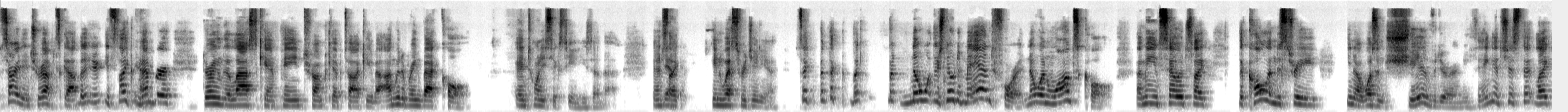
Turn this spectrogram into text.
sorry to interrupt, Scott, but it's like yeah. remember during the last campaign, Trump kept talking about I'm going to bring back coal. In 2016, he said that, and it's yeah. like in West Virginia. It's like, but the but but no, there's no demand for it. No one wants coal. I mean, so it's like the coal industry, you know, wasn't shivved or anything. It's just that like,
